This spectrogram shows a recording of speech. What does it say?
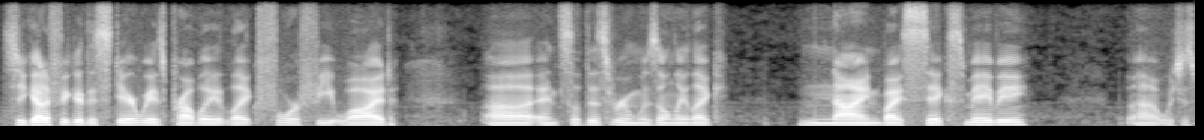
so you got to figure the stairway is probably like four feet wide. Uh, and so this room was only like nine by six maybe, uh, which is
